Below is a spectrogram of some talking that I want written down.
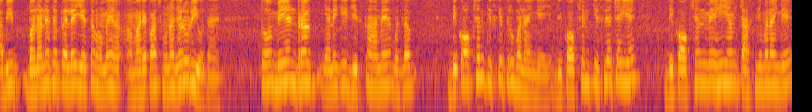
अभी बनाने से पहले ये सब हमें, हमारे पास होना ज़रूरी होता है। तो मेन ड्रग यानी कि जिसका हमें मतलब डिकॉक्शन किसके थ्रू बनाएँगे? डिकॉक्शन किस लिए चाहिए? डिकॉक्शन में ही हम चाशनी बनाएँगे।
